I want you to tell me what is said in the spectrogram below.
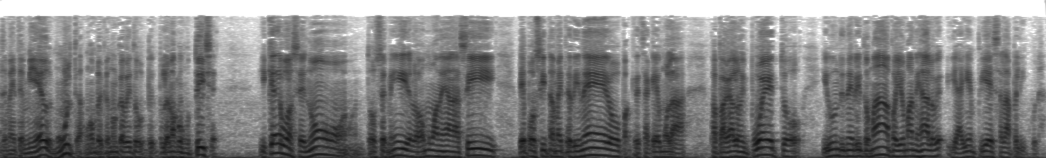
Te metes miedo y multa, un hombre que nunca ha visto problema con justicia. ¿Y qué debo hacer? No, entonces mira, lo vamos a manejar así, deposítame este dinero para que saquemos la, para pagar los impuestos y un dinerito más para yo manejarlo. Y ahí empieza la película.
